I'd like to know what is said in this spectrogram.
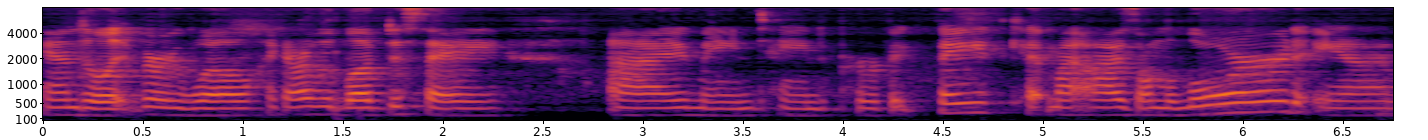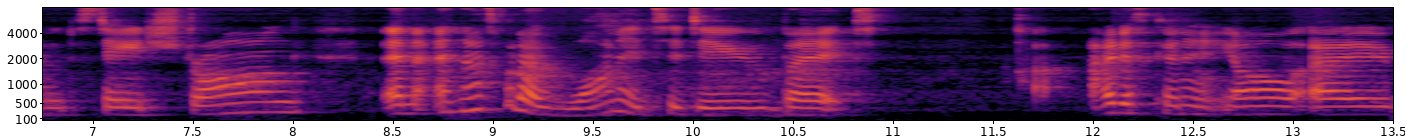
handle it very well. Like I would love to say I maintained perfect faith, kept my eyes on the Lord and stayed strong. And and that's what I wanted to do, but I just couldn't, y'all. I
